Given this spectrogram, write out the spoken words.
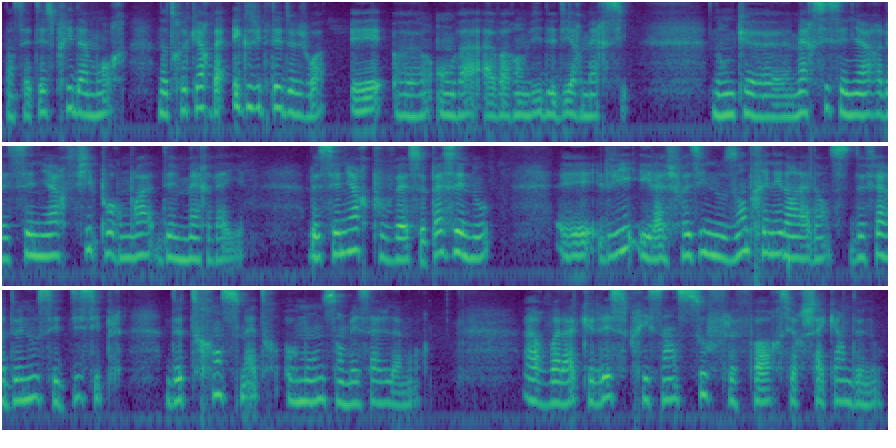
dans cet esprit d'amour, notre cœur va exulter de joie et euh, on va avoir envie de dire merci. Donc, euh, merci Seigneur, le Seigneur fit pour moi des merveilles. Le Seigneur pouvait se passer nous, et lui, il a choisi de nous entraîner dans la danse, de faire de nous ses disciples, de transmettre au monde son message d'amour. Alors voilà, que l'Esprit Saint souffle fort sur chacun de nous.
